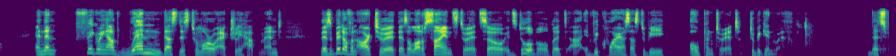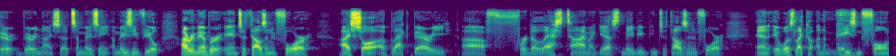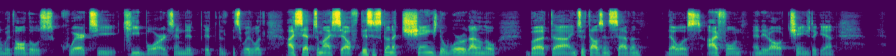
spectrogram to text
and then figuring out when does this tomorrow actually happen. And there's a bit of an art to it there's a lot of science to it so it's doable but uh, it requires us to be open to it to begin with that's very very nice. It's amazing amazing view. I remember in 2004 i saw a blackberry uh, for the last time i guess maybe in 2004 and it was like a, an amazing phone with all those QWERTY keyboards. And it, it, it, was i said to myself this is to change the world. I don't know. But uh, in 2007 there was iphone and it all changed again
